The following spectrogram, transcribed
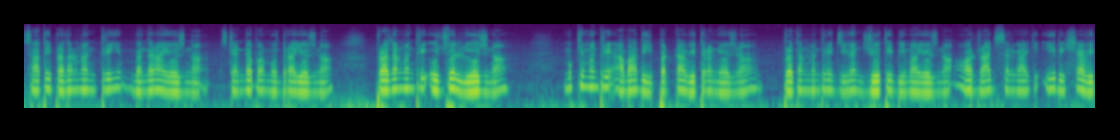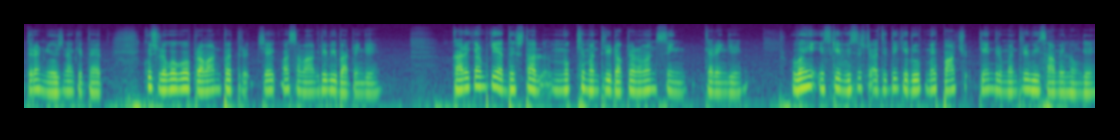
साथ ही प्रधानमंत्री वंदना योजना स्टैंड अप और मुद्रा योजना, प्रधानमंत्री उज्ज्वल योजना, मुख्यमंत्री आबादी पट्टा वितरण योजना, प्रधानमंत्री जीवन ज्योति बीमा योजना और राज्य सरकार की ई रिक्शा वितरण योजना के तहत कुछ लोगों को प्रमाण पत्र चेक और सामग्री भी बांटेंगे। कार्यक्रम की अध्यक्षता मुख्यमंत्री डॉक्टर रमन सिंह करेंगे। वहीं इसके विशिष्ट अतिथि के रूप में पाँच केंद्रीय मंत्री भी शामिल होंगे।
